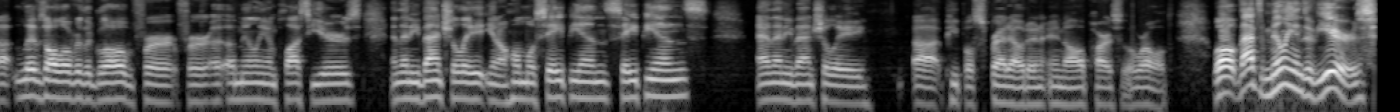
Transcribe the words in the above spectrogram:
uh, lives all over the globe for for a, a, million plus years, and then eventually, you know, Homo sapiens, sapiens, and then eventually uh, people spread out in, in all parts of the world. Well, that's millions of years,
